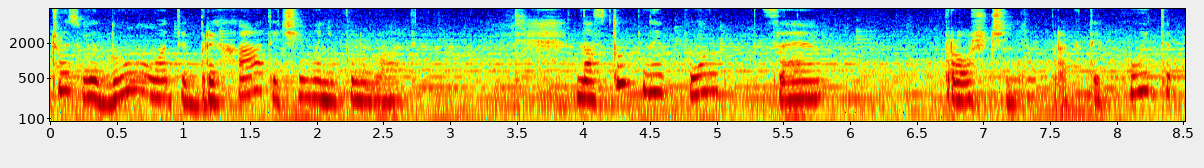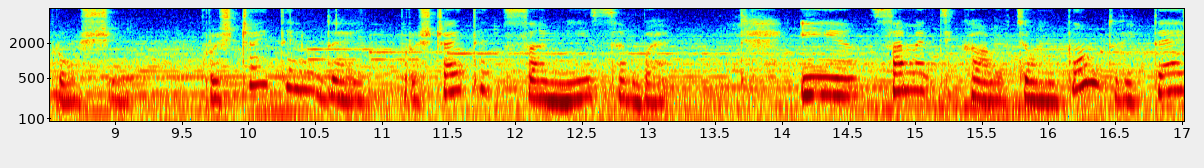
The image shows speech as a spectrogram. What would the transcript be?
щось видумувати, брехати чи маніпулювати. Наступний пункт це прощення. Практикуйте прощення. Прощайте людей, прощайте самі себе. І саме цікаве в цьому пунктові те,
